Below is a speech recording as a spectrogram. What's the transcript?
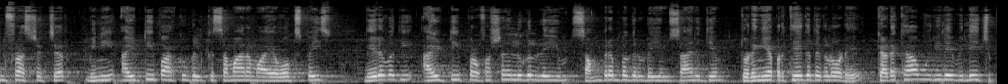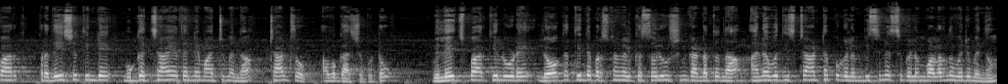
ഇൻഫ്രാസ്ട്രക്ചർ മിനി ഐ ടി പാർക്കുകൾക്ക് സമാനമായ വർക്ക് സ്പേസ് നിരവധി ഐ ടി പ്രൊഫഷണലുകളുടെയും സംരംഭകരുടെയും സാന്നിധ്യം തുടങ്ങിയ പ്രത്യേകതകളോടെ കടക്കാവൂരിലെ വില്ലേജ് പാർക്ക് പ്രദേശത്തിന്റെ മുഖച്ഛായ തന്നെ മാറ്റുമെന്ന് ടാൽട്രോപ്പ് അവകാശപ്പെട്ടു. വില്ലേജ് പാർക്കിലൂടെ ലോകത്തിന്റെ പ്രശ്നങ്ങൾക്ക് സൊല്യൂഷൻ കണ്ടെത്തുന്ന അനവധി സ്റ്റാർട്ടപ്പുകളും ബിസിനസ്സുകളും വളർന്നു വരുമെന്നും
